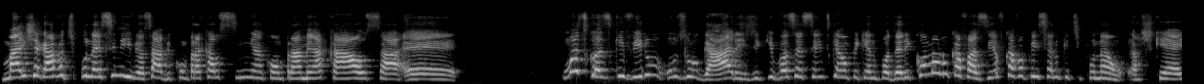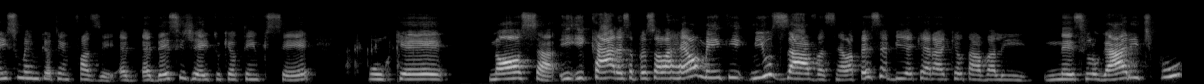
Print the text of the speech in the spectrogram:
Mas chegava, tipo, nesse nível, sabe? Comprar calcinha, comprar meia calça, é... umas coisas que viram uns lugares e que você sente que é um pequeno poder. E como eu nunca fazia, eu ficava pensando que, tipo, não, acho que é isso mesmo que eu tenho que fazer. É, é desse jeito que eu tenho que ser, porque nossa, e, e, cara, essa pessoa ela realmente me usava, assim, ela percebia que era que eu estava ali nesse lugar e, tipo,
